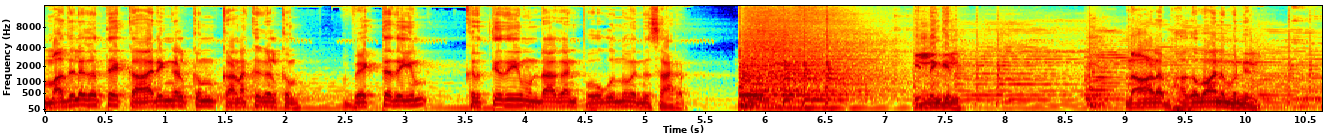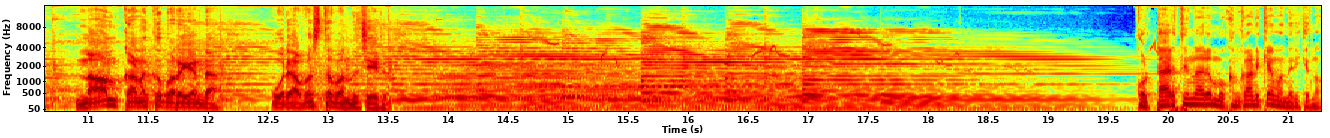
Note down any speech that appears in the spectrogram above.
മതിലകത്തെ കാര്യങ്ങൾക്കും കണക്കുകൾക്കും വ്യക്തതയും കൃത്യതയും ഉണ്ടാകാൻ പോകുന്നു എന്ന് സാരം. ഇല്ലെങ്കിൽ നാളെ ഭഗവാന് മുന്നിൽ നാം കണക്ക് പറയേണ്ട ഒരവസ്ഥ വന്നു ചേരും. കൊട്ടാരത്തിൽ നിന്നാരും മുഖം കാണിക്കാൻ വന്നിരിക്കുന്നു.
